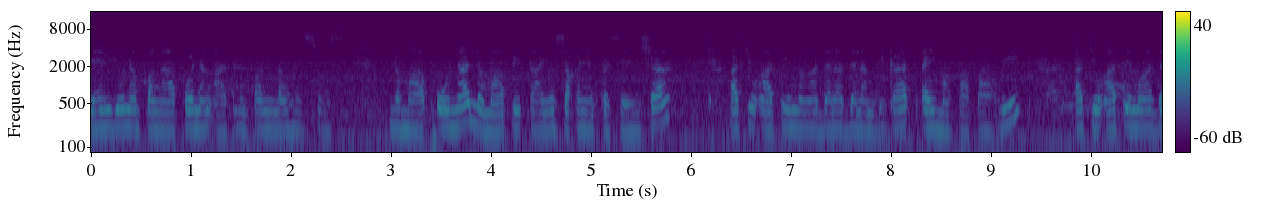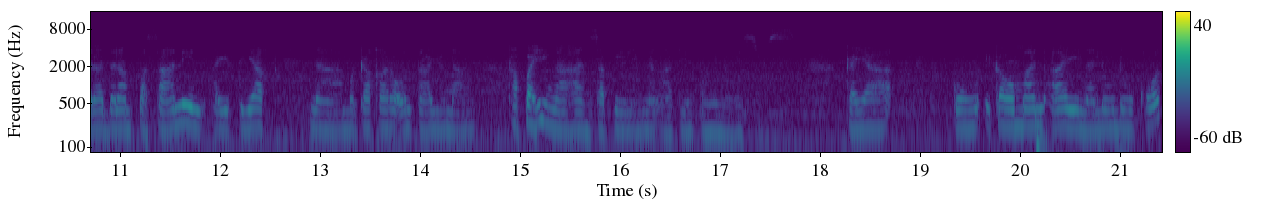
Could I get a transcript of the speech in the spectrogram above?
dahil yun ang pangako ng ating Panginoong Hesus. Lumap, una, lumapit tayo sa kanyang presensya at yung ating mga daladalang bigat ay mapapawi at yung ating mga daladalang pasanin ay tiyak na magkakaroon tayo ng kapahingahan sa piling ng ating Panginoong Yesus. Kaya kung ikaw man ay nalulungkot,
